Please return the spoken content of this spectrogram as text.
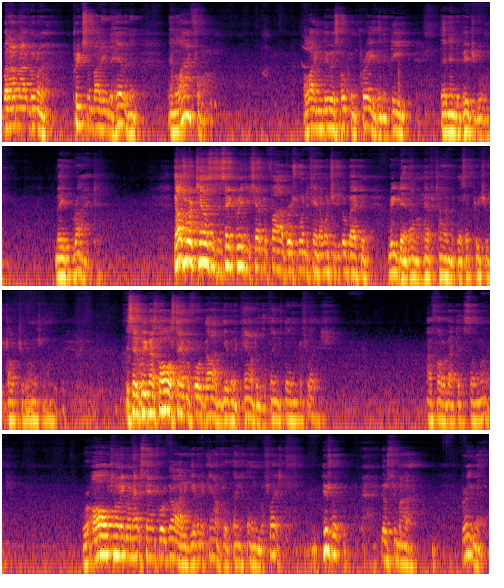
But I'm not going to preach somebody into heaven and, and lie for them. All I can do is hope and pray that indeed that individual made it right. God's word tells us in 2 Corinthians chapter 5, verse 1 to 10. I want you to go back and read that. I don't have time because that preacher talked too long this morning. It says, We must all stand before God and give an account of the things done in the flesh. I've thought about that so much. We're all, Tony, going to have to stand before God and give an account for the things done in the flesh. Here's what goes to my gray matter.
